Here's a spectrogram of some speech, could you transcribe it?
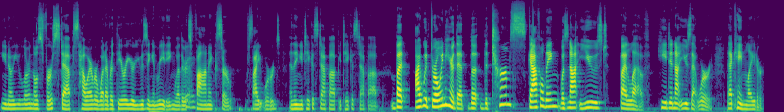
you know, you learn those first steps, however, whatever theory you're using in reading, whether it's Right. phonics or sight words, and then you take a step up, you take a step up. But I would throw in here that the the term scaffolding was not used by Lev. He did not use that word. That came later.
